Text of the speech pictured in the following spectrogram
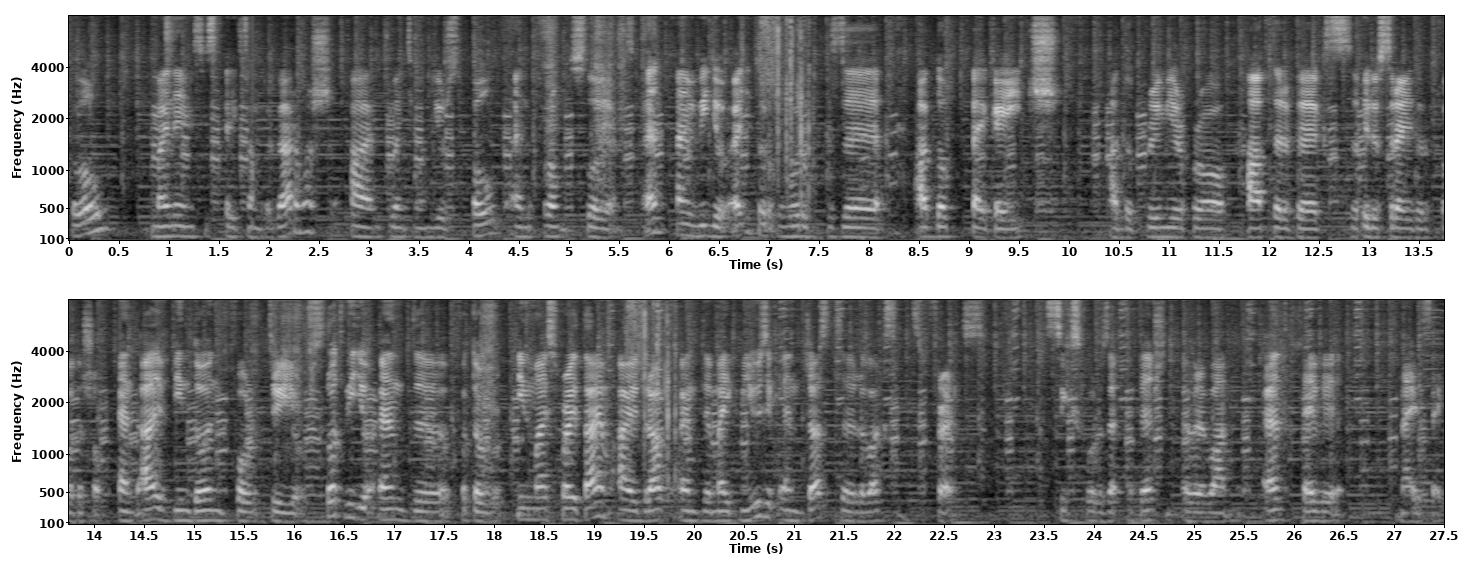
Hello, my name is Alexander Garmash, I'm 21 years old and from Sloviansk and I'm video editor for the Adobe package Adobe Premiere Pro, After Effects, Illustrator, Photoshop. And I've been doing for 3 years. Short video and uh, photography. In my spare time I draw and make music and just uh, relax with friends. Thanks for the attention everyone and have a nice day.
